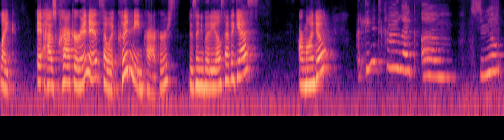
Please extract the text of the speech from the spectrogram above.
Like, it has cracker in it, so it could mean crackers. Does anybody else have a guess? Armando? I think it's kind of like um cereal.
